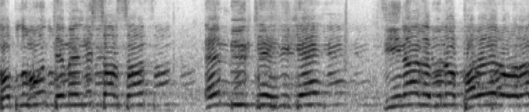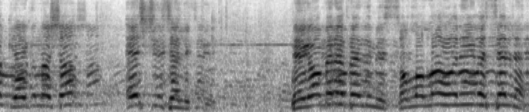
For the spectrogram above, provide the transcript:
Toplumun temelini sarsan en büyük tehlike zina ve buna paralel olarak yaygınlaşan eşcinselliktir. Peygamber Efendimiz sallallahu aleyhi ve sellem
